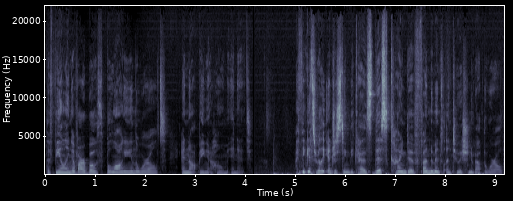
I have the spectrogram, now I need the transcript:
the feeling of our both belonging in the world and not being at home in it. I think it's really interesting because this kind of fundamental intuition about the world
